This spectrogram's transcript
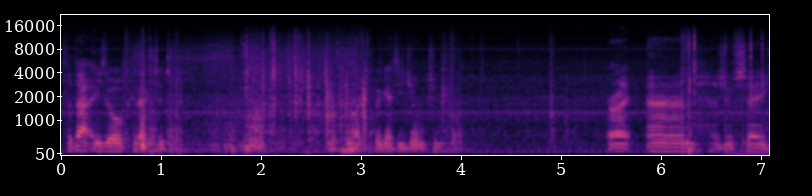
So that is all connected. Looking like spaghetti junction. Right, and as you'll see,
